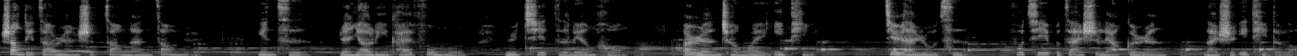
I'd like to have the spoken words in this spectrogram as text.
上帝造人是造男造女，因此人要离开父母，与妻子联合，二人成为一体。既然如此，夫妻不再是两个人，乃是一体的了。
